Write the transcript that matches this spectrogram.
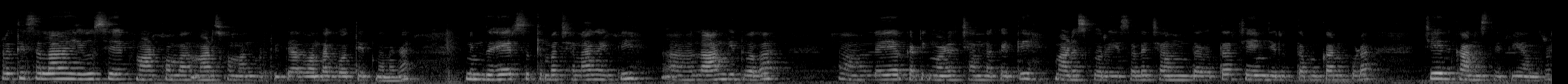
ಪ್ರತಿ ಸಲ ಯು ಸೇಫ್ ಮಾಡ್ಕೊಂಬ ಮಾಡಿಸ್ಕೊಂಬಂದ್ಬಿಡ್ತಿದ್ದೆ. ಅದು ಒಂದಾಗ ಗೊತ್ತಿತ್ತು ನನಗೆ. ನಿಮ್ಮದು ಹೇರ್ಸ್ ತುಂಬ ಚೆನ್ನಾಗೈತಿ. ಲಾಂಗ್ ಇದ್ವಲ್ಲ ಲೇಯರ್ ಕಟ್ಟಿಂಗ್ ಮಾಡಿದ್ರೆ ಚೆಂದ ಆಕೈತಿ. ಮಾಡಿಸ್ಕೊರಿ, ಈ ಸಲ ಚಂದಾಗುತ್ತೆ ಚೇಂಜ್ ಇರುತ್ತೆ ಮುಖನೂ ಕೂಡ ಚೇಂಜ್ ಕಾಣಿಸ್ತೈತಿ ಅಂದ್ರೆ.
